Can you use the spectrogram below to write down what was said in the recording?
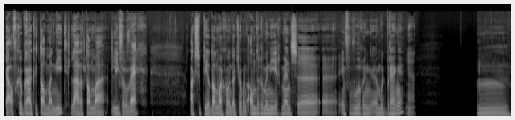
ja, of gebruik het dan maar niet. Laat het dan maar liever weg. Accepteer dan maar gewoon dat je op een andere manier mensen eh, in vervoering eh, moet brengen. Ja. Mm,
